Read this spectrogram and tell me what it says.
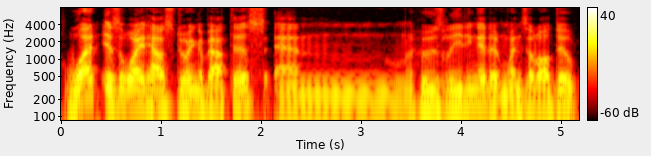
what is the White House doing about this, and who's leading it, and when's it all due?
